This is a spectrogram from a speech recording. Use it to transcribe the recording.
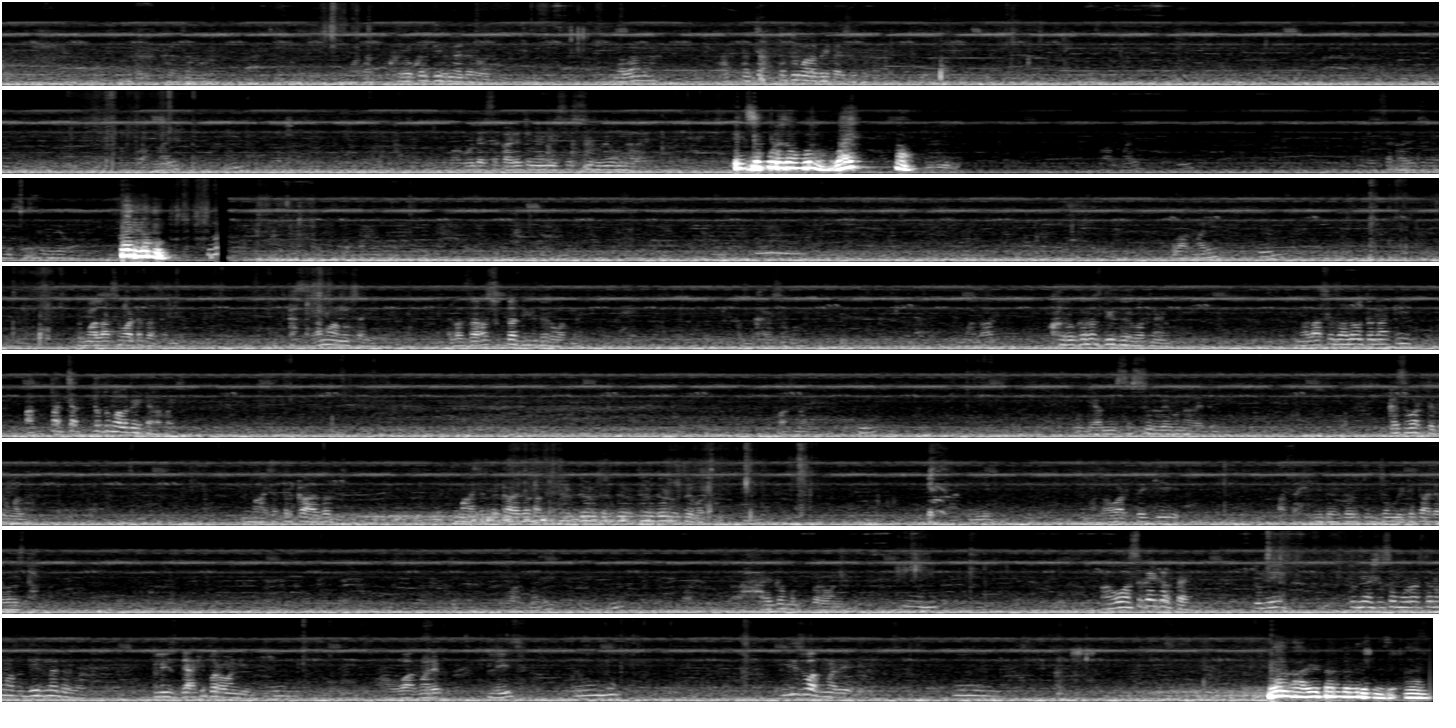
मला खरोखर धीर नाही धरवत मला ना आत्ताच्या आत्ता तुम्हाला भेटायचं होतं. उद्या सकाळी तुम्ही मेसेज सुरू होणार आहे. पुढे जाऊन बोल. वाईट? हा. कट ग तुम्हाला असं वाटत असेल कसला माणूस आहे? त्याला जरा सुद्धा धीर धरवत नाही. खरं सांग मला खरोखरच धीर धरवत नाही. मला असं झालं होतं ना की आत्ताच्या आत्ता तुम्हाला भेटायला पाहिजे वाघमारे मिसेस सुर्वे होणार आहे तुम्ही. कसं वाटतं तुम्हाला? माझ्या तर काळजात माझ्या तर काळजात धडधड धडधड धडधड होतोय बघा. मला वाटतंय की आता ही धडधड तुमच्या मिठीत आल्यावरच थांब. आहे का मग परवानगी? अहो असं काय करताय? तुम्ही तुम्ही अशा समोर असताना माझा धीर नाही धरला. प्लीज द्या की परवानगी. अहो, वाघमारे प्लीज प्लीज वाघमारे बोल हाँ ये टर्न करके देखने से हाँ.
